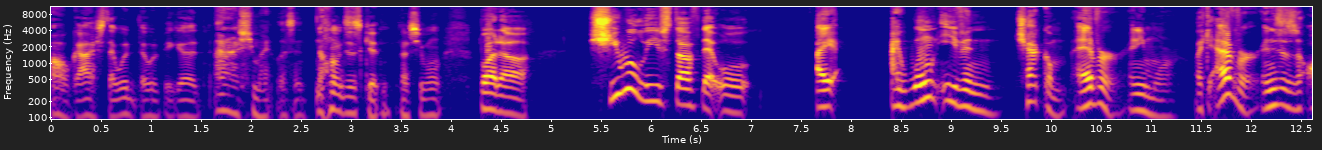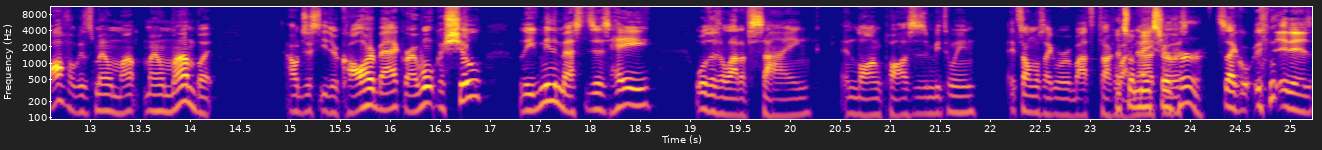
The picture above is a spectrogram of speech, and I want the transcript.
Oh gosh, that would that would be good. I don't know. She might listen. No, I'm just kidding. No, she won't. But uh, she will leave stuff that will, I, I won't even check them ever anymore. Like ever. And this is awful because it's my own mom, my own mom. But I'll just either call her back or I won't. Because she'll leave me the messages. Hey, well, there's a lot of sighing and long pauses in between. It's almost like we're about to talk That's about what makes her her. It's like it is.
